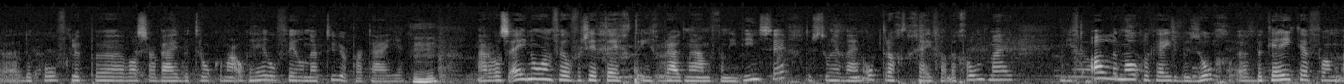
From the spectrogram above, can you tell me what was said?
eh, de golfclub eh, was erbij betrokken. Maar ook heel veel natuurpartijen. Nou, er was enorm veel verzet tegen het in van die dienstweg. Dus toen hebben wij een opdracht gegeven aan de grondmei. En die heeft alle mogelijkheden bezocht, bekeken van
